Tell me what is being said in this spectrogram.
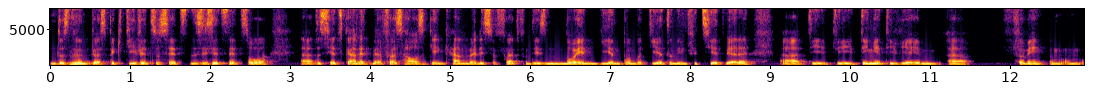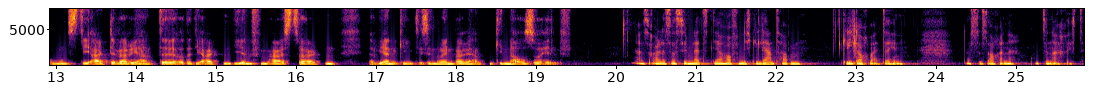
das nur in Perspektive zu setzen. Das ist jetzt nicht so, äh, dass ich jetzt gar nicht mehr vors Haus gehen kann, weil ich sofort von diesen neuen Viren bombardiert und infiziert werde. Äh, die, die Dinge, die wir eben äh, verwenden, um, um uns die alte Variante oder die alten Viren vom Hals zu halten, werden gegen diese neuen Varianten genauso helfen. Also alles, was wir im letzten Jahr hoffentlich gelernt haben, gilt auch weiterhin. Das ist auch eine gute Nachricht.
